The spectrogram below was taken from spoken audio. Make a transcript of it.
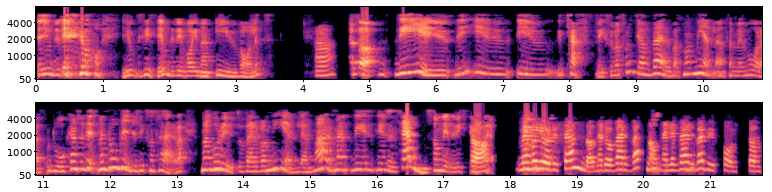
Jag gjorde det, ja. Jag gjorde, jag gjorde det var innan EU-valet. Ja. Alltså, det är ju, det är ju, är ju kast liksom. Jag tror inte jag har värvat någon medlem som är våras. Och då kanske det, men då blir det liksom så här va. Man går ut och värvar medlemmar. Men det är, det är mm. sen som det är det viktigaste. Ja. Men vad gör du sen då, när du har värvat någon? Eller värvar du folk som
